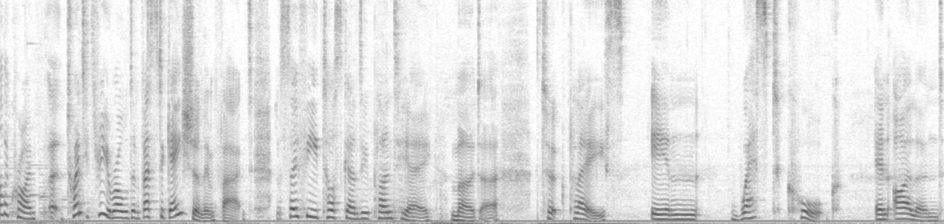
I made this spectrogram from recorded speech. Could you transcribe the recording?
another crime, a 23 year old investigation, in fact. Sophie Toscan du Plantier murder took place in West Cork in Ireland.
